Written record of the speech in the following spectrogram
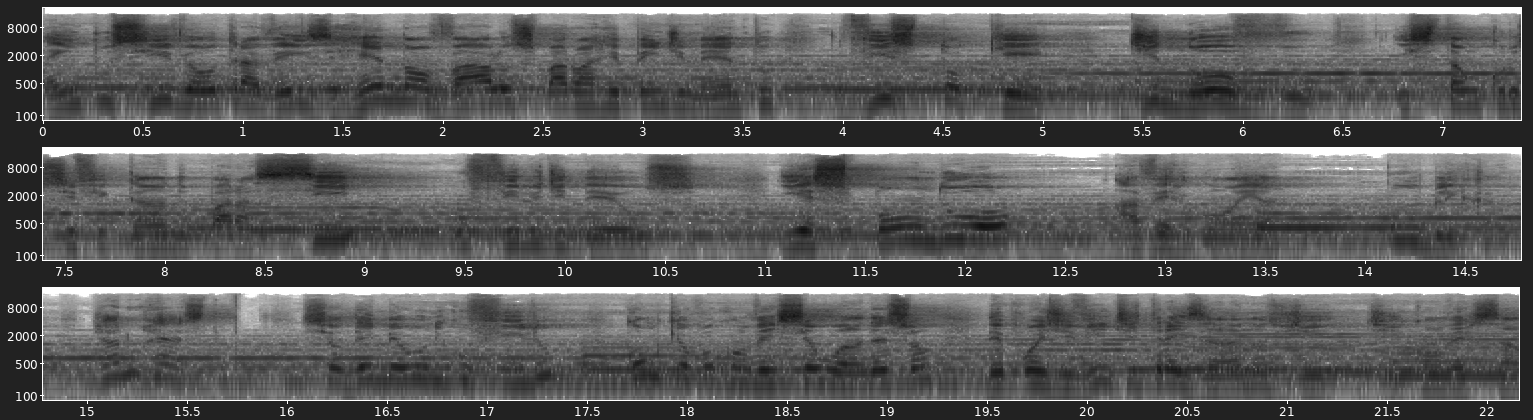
é impossível outra vez renová-los para o arrependimento, visto que, de novo, estão crucificando para si o Filho de Deus e expondo-o à vergonha pública. Já não resta. Se eu dei meu único filho, como que eu vou convencer o Anderson, depois de 23 anos de, de conversão,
